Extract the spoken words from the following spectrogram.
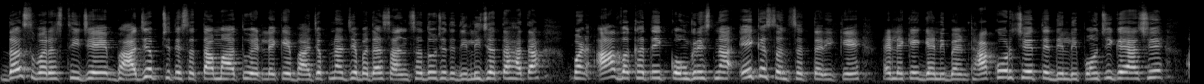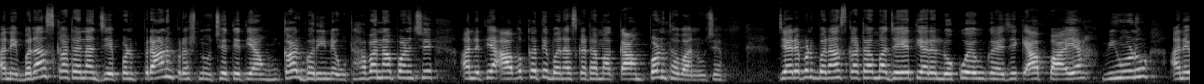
દસ વર્ષથી જે ભાજપ છે તે સત્તામાં હતું એટલે કે ભાજપના જે બધા સાંસદો છે તે દિલ્હી જતા હતા. પણ આ વખતે કોંગ્રેસના એક સંસદ તરીકે એટલે કે ગેનીબેન ઠાકોર છે તે દિલ્હી પહોંચી ગયા છે અને બનાસકાંઠાના જે પણ પ્રાણ પ્રશ્નો છે તે ત્યાં હુંકાર ભરીને ઉઠાવવાના પણ છે અને ત્યાં આ વખતે બનાસકાંઠામાં કામ પણ થવાનું છે. જ્યારે પણ બનાસકાંઠામાં જઈએ ત્યારે લોકો એવું કહે છે કે આ પાયા વિહોણું અને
